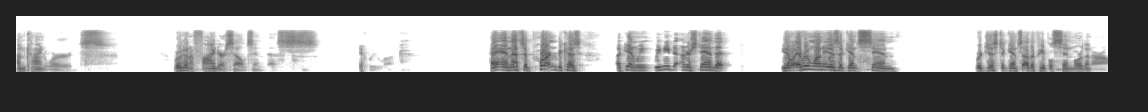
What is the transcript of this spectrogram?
unkind words. We're going to find ourselves in this if we look. And that's important because again, we, we need to understand that, you know, everyone is against sin. We're just against other people's sin more than our own.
